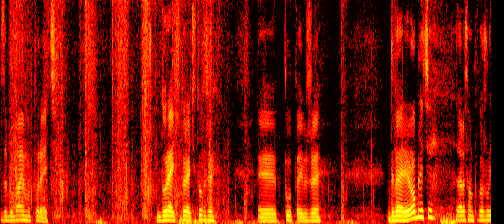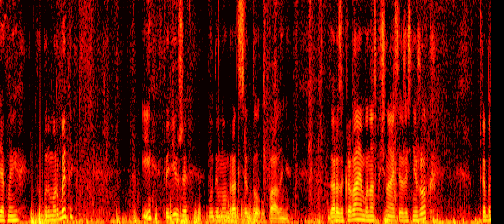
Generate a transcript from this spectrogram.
забиваємо турець. До речі, до речі, тут вже е, тут вже двері робляться. Зараз вам покажу, як ми їх тут будемо робити. І тоді вже будемо братися до опалення. Зараз закриваємо, бо у нас починається вже сніжок. Треба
